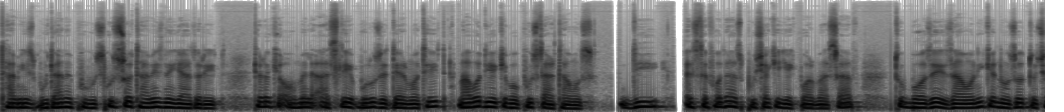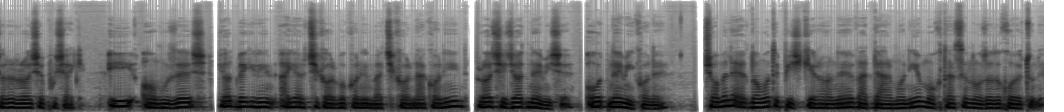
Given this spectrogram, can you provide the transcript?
تمیز بودن پوست. پوست رو تمیز نگه دارید. چرا که عامل اصلی بروز درماتیت موادیه که با پوست در تماس. دی استفاده از پوشک یک بار مصرف تو بازه زمانی که نوزاد دچار راش پوشک. ای آموزش یاد بگیرین اگر چیکار بکنین و چیکار نکنین راش ایجاد نمیشه. عود نمی‌کنه. شامل اقدامات پیشگیرانه و درمانی مختص نوزاد خودتونه.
